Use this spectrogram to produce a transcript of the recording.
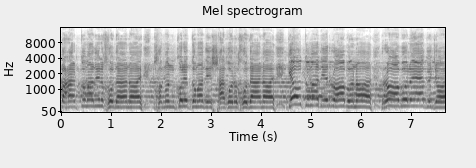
পাহাড় তোমাদের খোদা নয়, খনন করে তোমাদের সাগর খোদা নয়। কেউ তোমাদের রব নয়, রব হলো একজন।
